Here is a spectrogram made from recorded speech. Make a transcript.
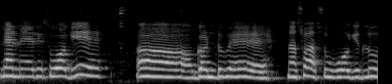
ನೆನ್ನೆ ದಿವಸ ಹೋಗಿ ಗಂಡುವೆ, ನಾ ಸಾಸು ಹೋಗಿದ್ಲು.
